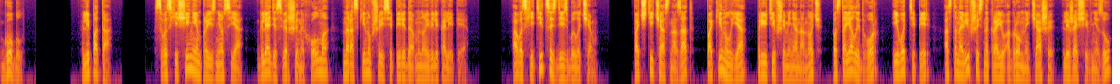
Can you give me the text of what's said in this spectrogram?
Гобл. Лепота. С восхищением произнес я, глядя с вершины холма на раскинувшееся передо мной великолепие. А восхититься здесь было чем. Почти час назад покинул я, приютивший меня на ночь, постоялый двор, и вот теперь, остановившись на краю огромной чаши, лежащей внизу,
